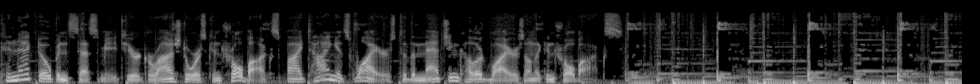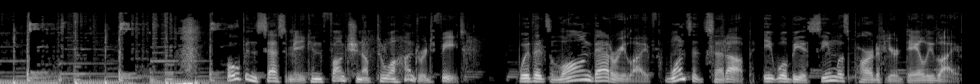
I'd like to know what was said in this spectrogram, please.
Connect Open Sesame to your garage door's control box by tying its wires to the matching colored wires on the control box. Open Sesame can function up to 100 feet. With its long battery life, once it's set up, it will be a seamless part of your daily life.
